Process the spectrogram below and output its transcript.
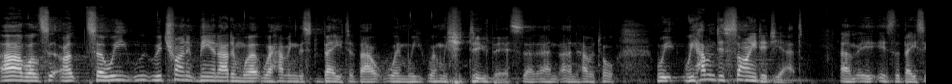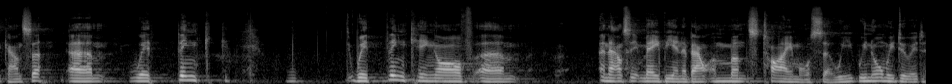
Ah, well, so, uh, so we, we, are trying to, me and Adam, we're, we're having this debate about when we, when we should do this and, and, and have a talk. We, we haven't decided yet, um, is the basic answer. Um, we're, think, we're thinking of um, announcing it maybe in about a month's time or so. We, we normally do it,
